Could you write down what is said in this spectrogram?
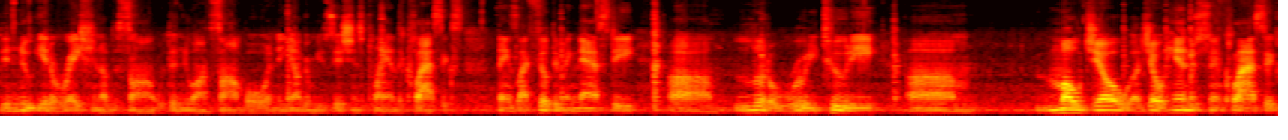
the new iteration of the song with the new ensemble and the younger musicians playing the classics, things like Filthy McNasty, um, Little Rootie Tootie, um, Mojo, a Joe Henderson classic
